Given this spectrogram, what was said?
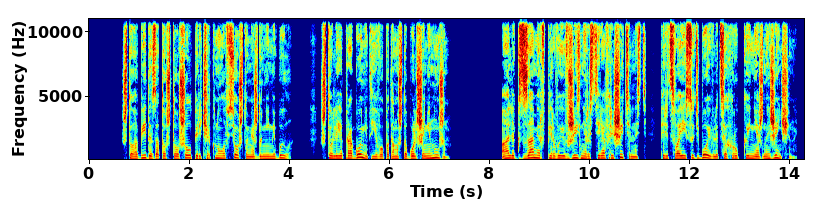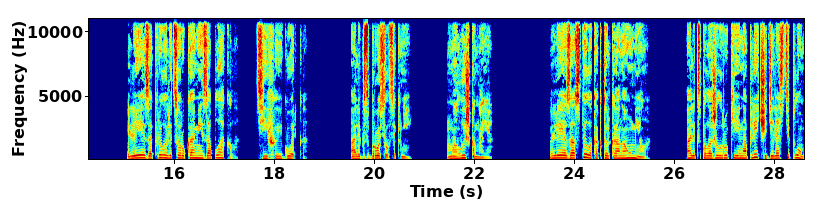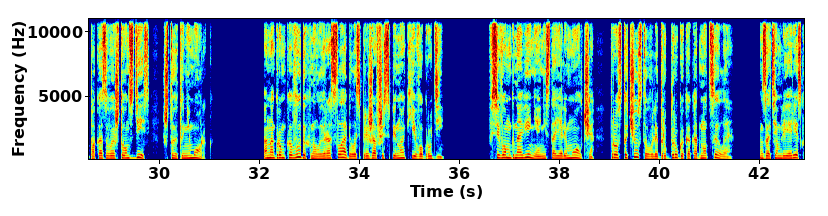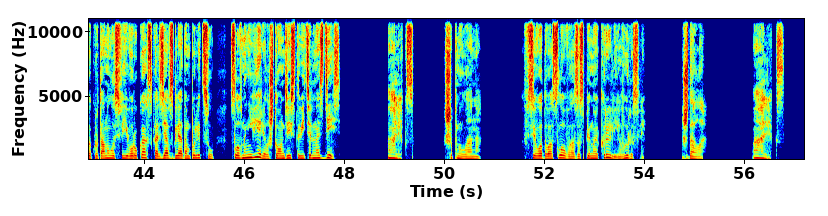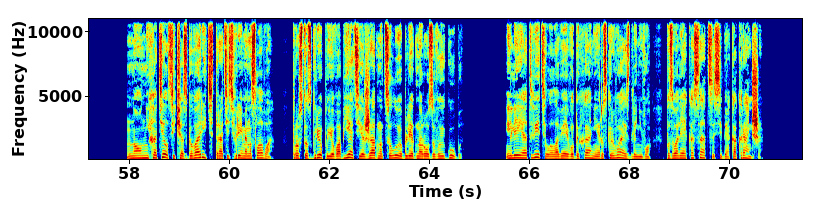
Что обида за то, что ушел, перечеркнула все, что между ними было. Что Лея прогонит его, потому что больше не нужен. Алекс замер впервые в жизни, растеряв решительность перед своей судьбой в лице хрупкой нежной женщины. Лея закрыла лицо руками и заплакала, тихо и горько. Алекс бросился к ней. «Малышка моя». Лея застыла, как только она умела. Алекс положил руки ей на плечи, делясь теплом, показывая, что он здесь, что это не морок. Она громко выдохнула и расслабилась, прижавшись спиной к его груди. Всего мгновения они стояли молча, просто чувствовали друг друга как одно целое. Затем Лея резко крутанулась в его руках, скользя взглядом по лицу, словно не верила, что он действительно здесь. «Алекс», — шепнула она. Всего два слова, а за спиной крылья выросли. Ждала. «Алекс». Но он не хотел сейчас говорить, тратить время на слова. Просто сгреб ее в объятия, жадно целуя бледно-розовые губы. Илея ответила, ловя его дыхание, раскрываясь для него, позволяя касаться себя, как раньше.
